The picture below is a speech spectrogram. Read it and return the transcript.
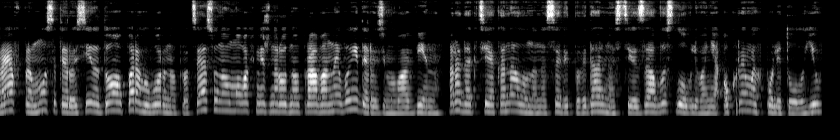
РФ примусити Росію до переговорного процесу на умовах міжнародного права не вийде. Резюмував він. Редакція каналу не несе відповідальності за висловлювання окремих політологів,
